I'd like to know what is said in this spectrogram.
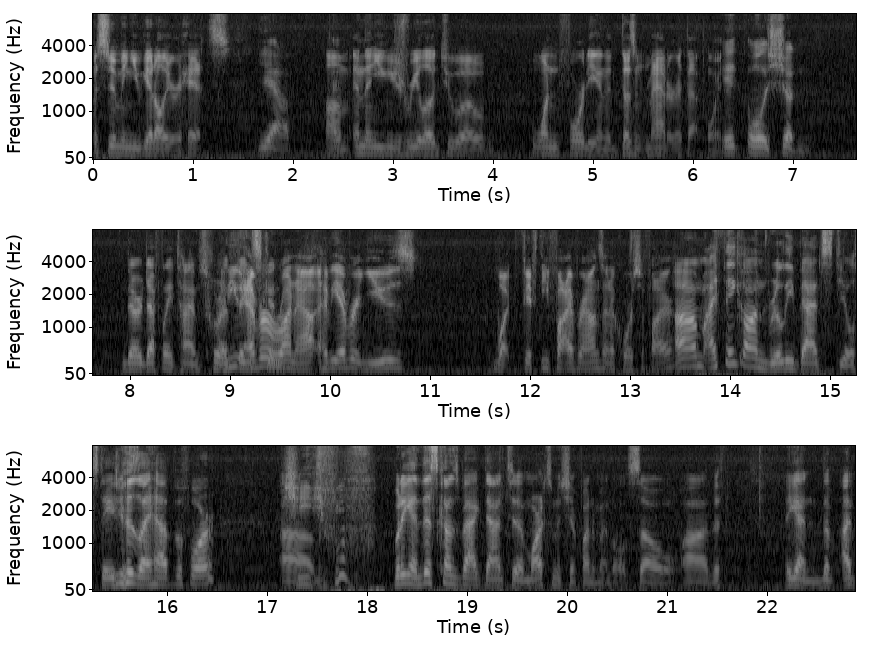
assuming you get all your hits. Yeah, Um, and then you can just reload to a 140, and it doesn't matter at that point. it well it shouldn't. There are definitely times where have you ever can- run out? Have you ever used what 55 rounds in a course of fire? Um, I think on really bad steel stages I have before. Um, but again, this comes back down to marksmanship fundamentals. So uh, the again the I've,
